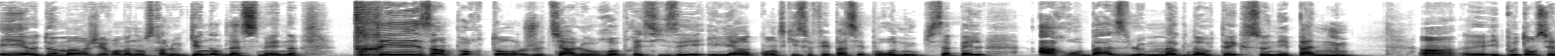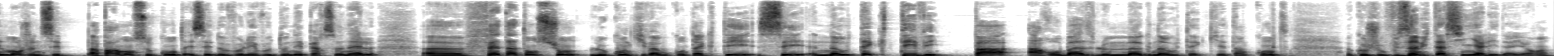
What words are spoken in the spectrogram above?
et demain, Jérôme annoncera le gagnant de la semaine. Très important, je tiens à le repréciser, il y a un compte qui se fait passer pour nous qui s'appelle le Mugnautech, ce n'est pas nous. Hein, et potentiellement, je ne sais, apparemment, ce compte essaie de voler vos données personnelles. Euh, faites attention, le compte qui va vous contacter, c'est Nowtech TV, pas le mug qui est un compte que je vous invite à signaler d'ailleurs. Hein.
